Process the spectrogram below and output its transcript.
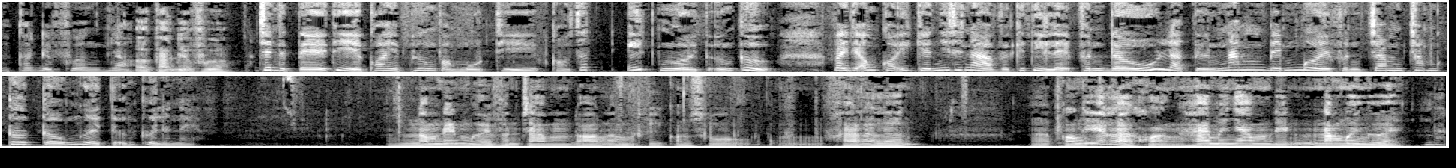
ở các địa phương nhỏ. ở các địa phương. Trên thực tế thì qua hiệp thương vòng một thì có rất ít người tự ứng cử. Vậy thì ông có ý kiến như thế nào về cái tỷ lệ phân đấu là từ 5 đến 10% trong cơ cấu người tự ứng cử lần này? 5 đến 10% đó là một cái con số khá là lớn. À, có nghĩa là khoảng 25 đến 50 người. Vâng.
